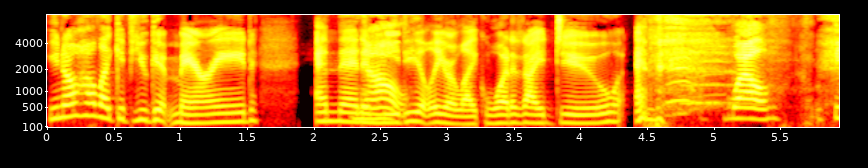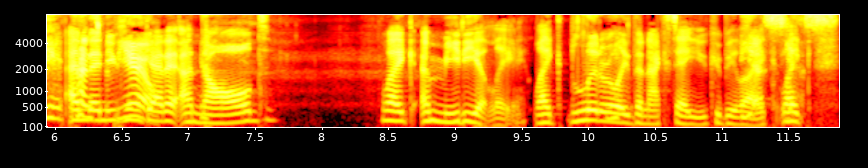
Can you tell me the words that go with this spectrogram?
you know how like if you get married and then No. immediately are like, what did I do? And Well, being and then with you can get it annulled. Like immediately, like literally the next day, you could be like, Yes, like, yes.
